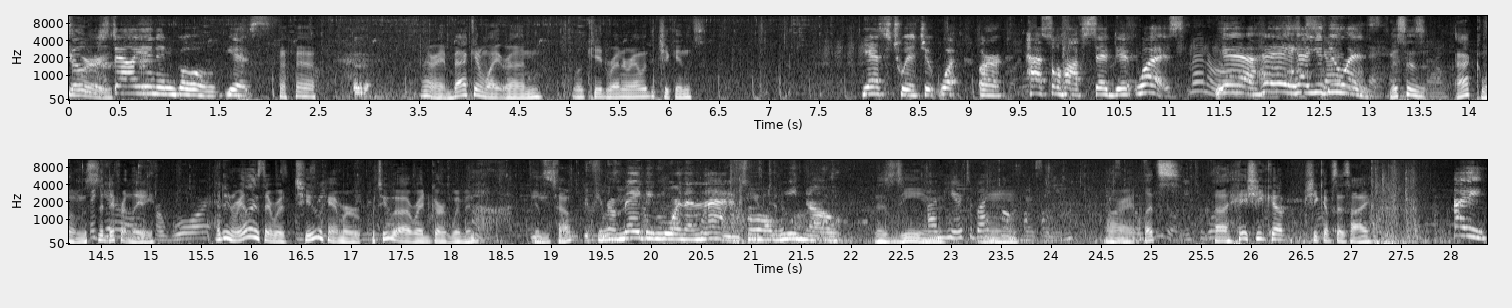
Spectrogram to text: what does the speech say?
you Silver worry. stallion and gold. Yes. All right, back in Whiterun, little kid running around with the chickens. yes, Twitch. It what? Or Hasselhoff said it was. Yeah. Hey, how you doing? This is Acklam. This is a different lady. I didn't realize there were two hammer, two uh, red guard women in town. There may be more than that, for all we know. Nazeem. I'm here to buy Mm. food, Nazeem. All right, let's. Uh, hey, She cup says hi. Hi,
